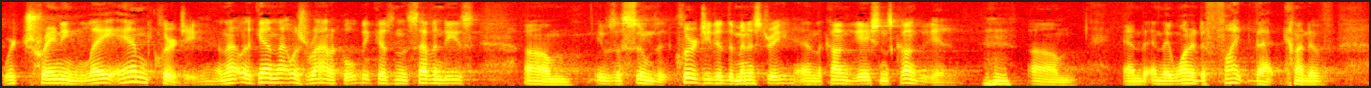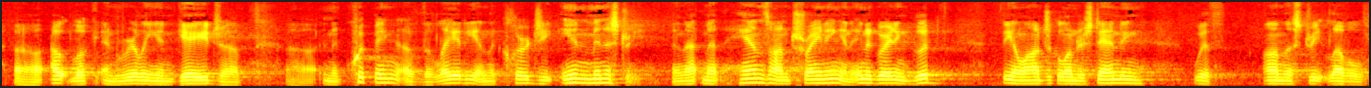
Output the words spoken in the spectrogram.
we're training lay and clergy. And that, again, that was radical because in the 70s, um, it was assumed that clergy did the ministry and the congregations congregated. Mm-hmm. Um, and, and they wanted to fight that kind of uh, outlook and really engage a, uh, an equipping of the laity and the clergy in ministry. And that meant hands on training and integrating good theological understanding with on the street level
